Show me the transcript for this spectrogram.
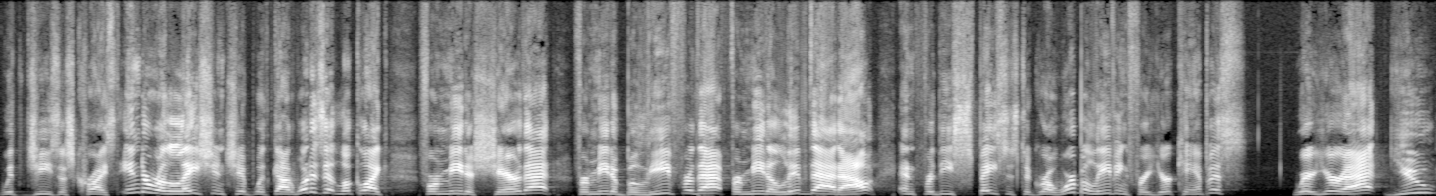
with Jesus Christ, into relationship with God. What does it look like for me to share that, for me to believe for that, for me to live that out, and for these spaces to grow? We're believing for your campus, where you're at, you,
